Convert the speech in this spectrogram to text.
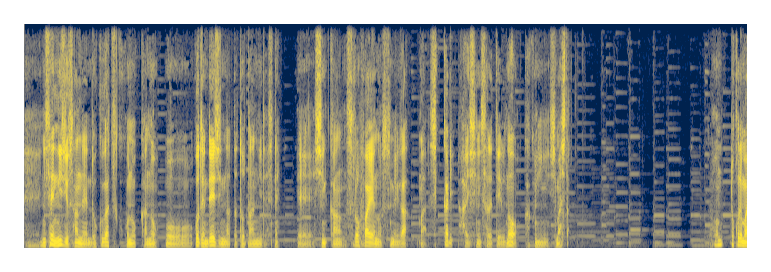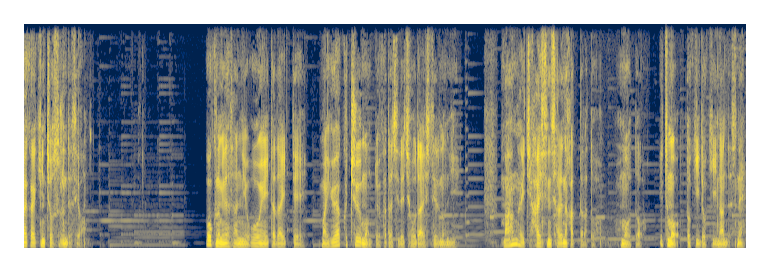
え、2023年6月9日の午前0時になった途端にですね、えー、新刊スロファイアのすすめが、まあ、しっかり配信されているのを確認しました。ほんとこれ毎回緊張するんですよ。多くの皆さんに応援いただいて、まあ、予約注文という形で頂戴しているのに、万が一配信されなかったらと思うといつもドキドキなんですね。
